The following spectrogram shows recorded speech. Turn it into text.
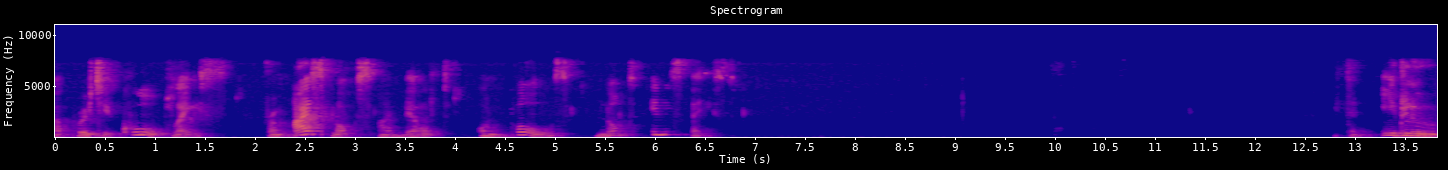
a pretty cool place. From ice blocks I'm built, on poles, not in an igloo.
